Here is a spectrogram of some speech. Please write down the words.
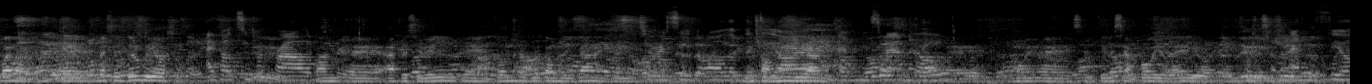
Bueno, eh, me sentí orgulloso I felt super proud cuando, eh, al recibir eh, toda mi República Dominicana to receive all of the familia. and his family. eh, eh, sentir ese apoyo de ellos. eh, and feel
